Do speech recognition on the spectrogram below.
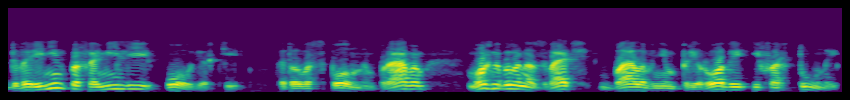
дворянин по фамилии Олверти, которого с полным правом можно было назвать баловнем природы и фортуны,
